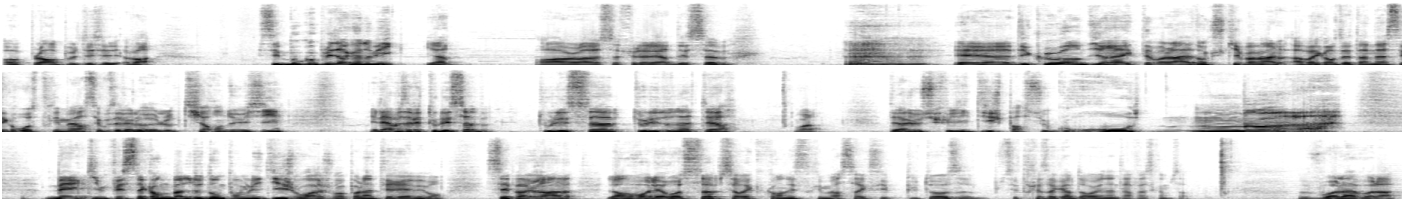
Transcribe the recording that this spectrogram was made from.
Hop là, on peut le tester. Enfin, c'est beaucoup plus ergonomique. Il y a. Oh là, ça fait l'alerte des subs. Et euh, du coup, en direct, voilà. Donc, ce qui est pas mal. Après, quand vous êtes un assez gros streamer, c'est que vous avez le petit rendu ici. Et là, vous avez tous les subs. Tous les subs, tous les donateurs. Voilà. D'ailleurs, je me suis fait litige par ce gros. Mec, il me fait 50 balles de dons pour me litige, je vois pas l'intérêt, mais bon, c'est pas grave. Là, on voit les resubs. C'est vrai que quand on est streamer, c'est vrai que c'est plutôt. C'est très agréable d'avoir une interface comme ça. Voilà, voilà.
